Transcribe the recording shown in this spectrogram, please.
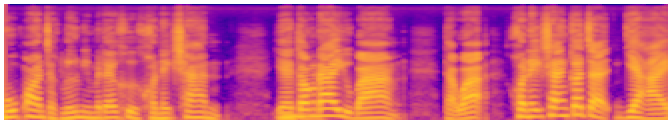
move on จากเรื่องนี้ไม่ได้คือ connection ยังต้องได้อยู่บ้าง แต่ว่า connection ก็จะย้าย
